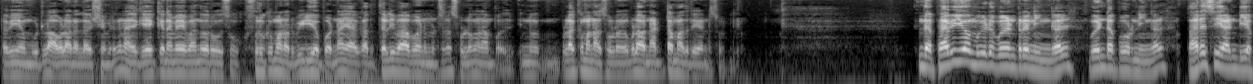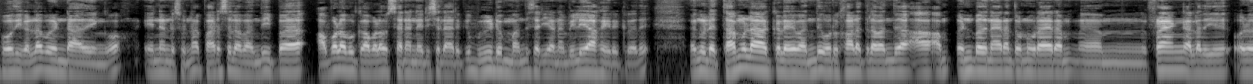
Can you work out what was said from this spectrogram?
பவியம் வீட்டில் அவ்வளோ நல்ல விஷயம் இருக்குது நான் அதுக்கு ஏற்கனவே வந்து ஒரு சு- சுருக்கமான ஒரு வீடியோ போடணும் யாருக்கு அது தெளிவாக வேணும்னு சொன்னால் சொல்லுங்கள் நான் இன்னும் விளக்கமாக நான் சொல்கிறேன் இவ்வளோ நட்ட மாதிரின்னு சொல்லி. இந்த பவியம் வீடு வேண்ட நீங்கள் வேண்ட போகிற நீங்கள் பரிசு அண்டிய பகுதிகளில் வேண்டாதீங்கோ. என்னென்னு சொன்னால் பரிசில் வந்து இப்போ அவ்வளவுக்கு அவ்வளவு சன நெரிசலாக இருக்குது வீடும் வந்து சரியான விலையாக இருக்கிறது. எங்களுடைய தமிழாக்களை வந்து ஒரு காலத்தில் வந்து எண்பதனாயிரம் தொண்ணூறாயிரம் ஃப்ராங்க் அல்லது ஒரு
